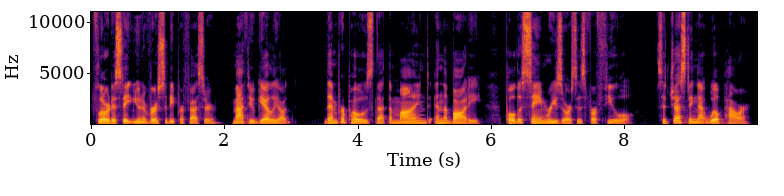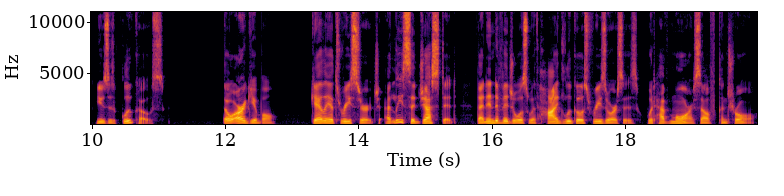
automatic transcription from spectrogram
Florida State University professor Matthew Gailliot then proposed that the mind and the body pull the same resources for fuel, suggesting that willpower uses glucose. Though arguable, Gailliot's research at least suggested that individuals with high glucose resources would have more self control.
